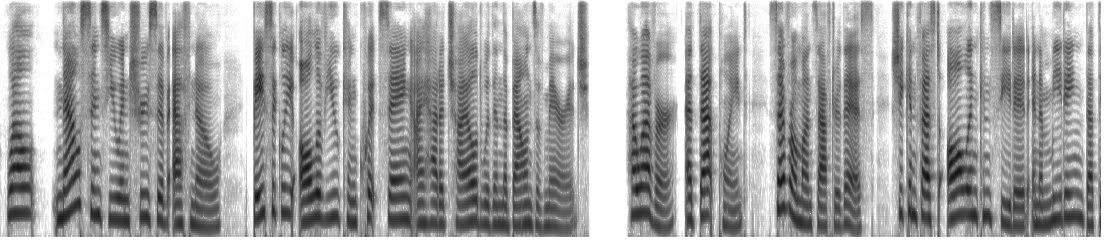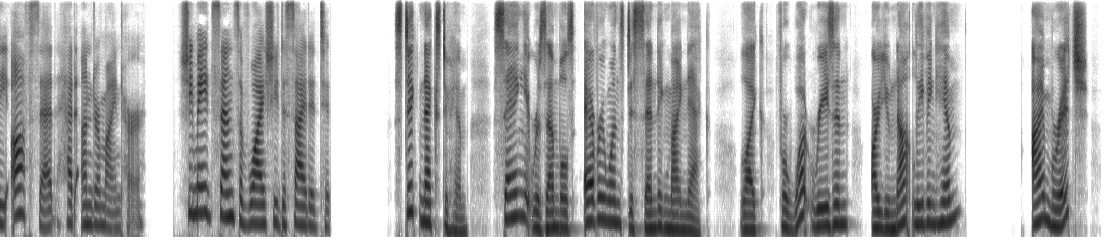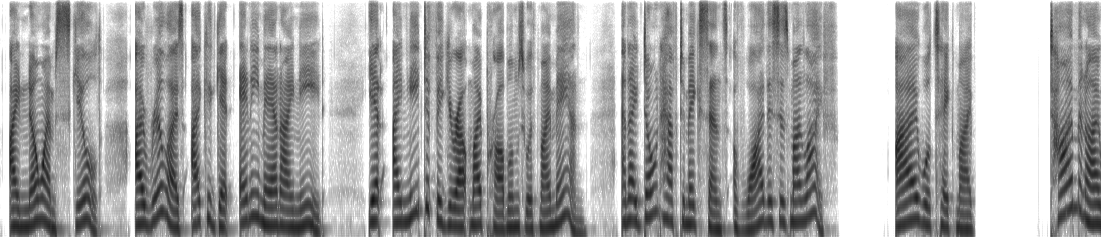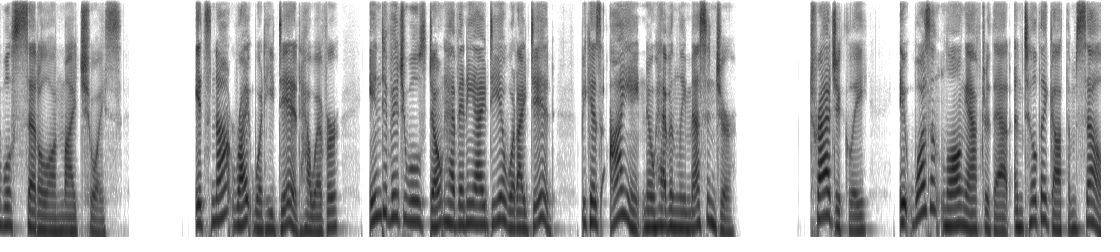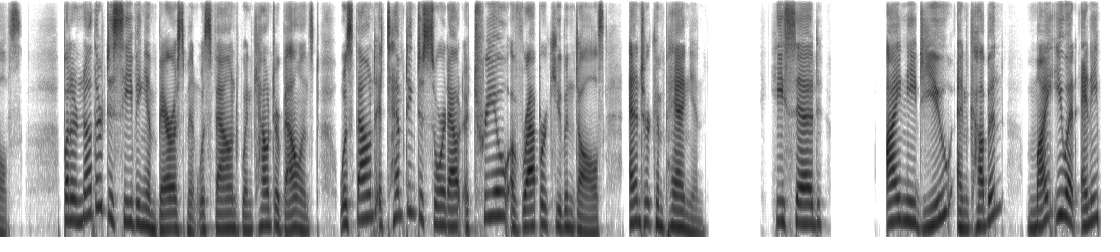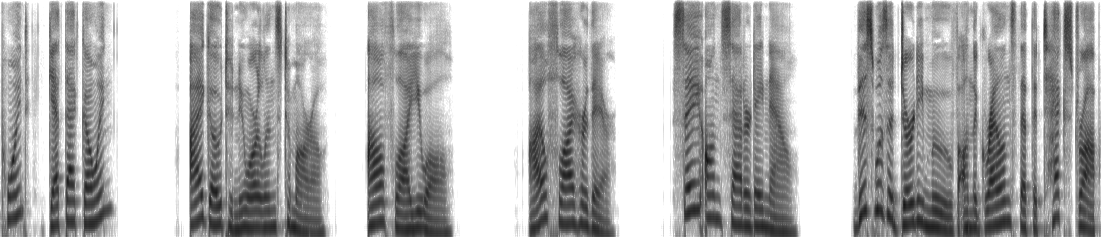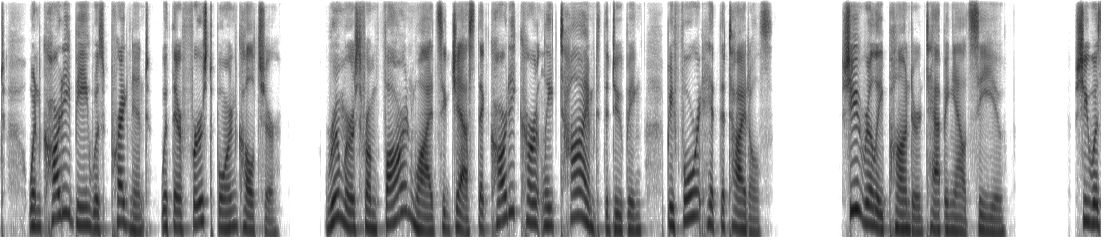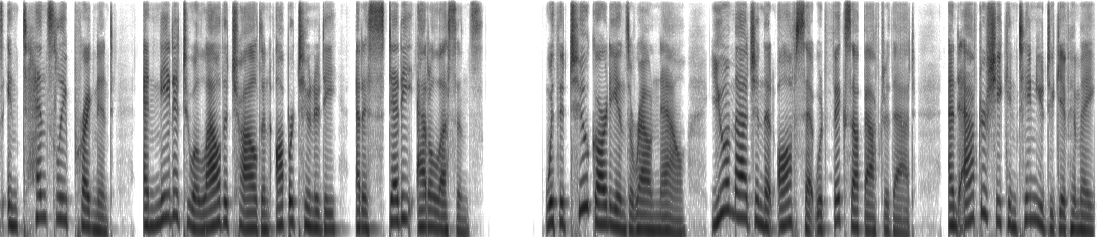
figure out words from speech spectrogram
Well, now since you intrusive F know, basically all of you can quit saying I had a child within the bounds of marriage. However, at that point, several months after this, she confessed all and conceded in a meeting that the offset had undermined her. She made sense of why she decided to Stick next to him, saying it resembles everyone's descending my neck. Like, for what reason are you not leaving him? I'm rich. I know I'm skilled. I realize I could get any man I need. Yet I need to figure out my problems with my man, and I don't have to make sense of why this is my life. I will take my time and I will settle on my choice. It's not right what he did, however. Individuals don't have any idea what I did because I ain't no heavenly messenger. Tragically, it wasn't long after that until they got themselves. But another deceiving embarrassment was found when Counterbalanced was found attempting to sort out a trio of rapper Cuban Doll's and her companion. He said, I need you and Cuban. Might you at any point get that going? I go to New Orleans tomorrow. I'll fly you all. I'll fly her there. Say on Saturday now. This was a dirty move on the grounds that the text dropped when Cardi B was pregnant with their firstborn Kulture. Rumors from far and wide suggest that Cardi currently timed the duping before it hit the titles. She really pondered tapping out See You. She was intensely pregnant and needed to allow the child an opportunity at a steady adolescence. With the two guardians around now, you imagine that Offset would fix up after that and after she continued to give him a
